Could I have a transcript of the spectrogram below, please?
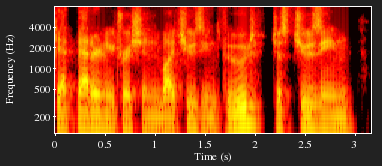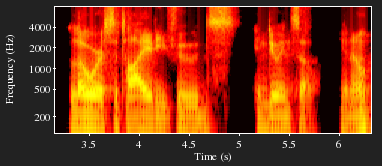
get better nutrition by choosing food, just choosing lower satiety foods in doing so. You know,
